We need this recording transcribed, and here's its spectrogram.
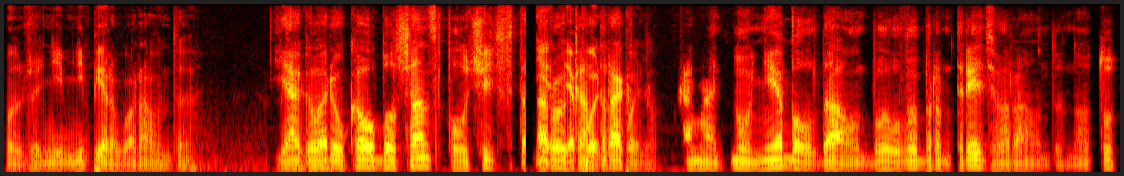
Он же не, не первого раунда. Я говорю, у кого был шанс получить второй Нет, контракт понял, понял. в команде. Ну, не был, да, он был выбором третьего раунда, но тут...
